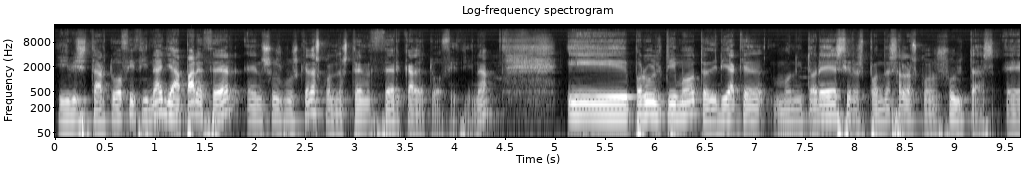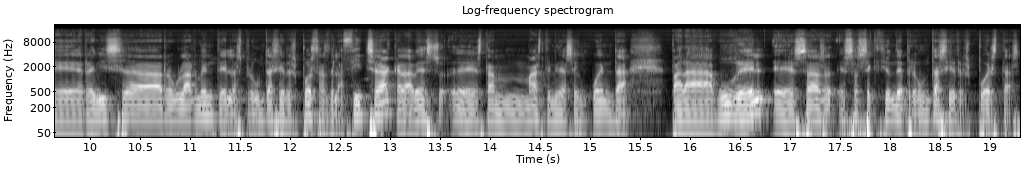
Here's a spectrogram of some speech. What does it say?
y visitar tu oficina y aparecer en sus búsquedas cuando estén cerca de tu oficina. Y por último, te diría que monitorees y respondes a las consultas. Eh, revisa regularmente las preguntas y respuestas de la ficha. Cada vez eh, están más tenidas en cuenta para Google esa, esa sección de preguntas y respuestas.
